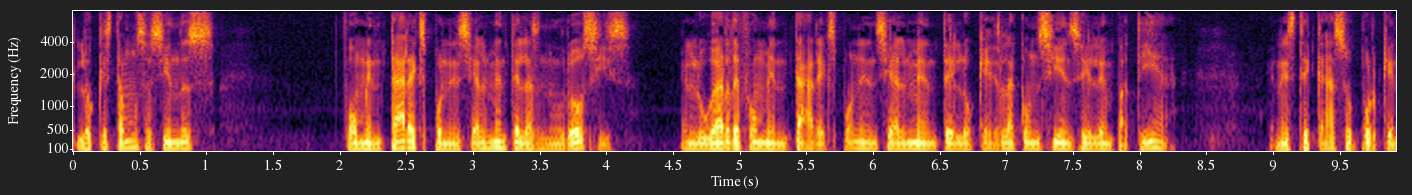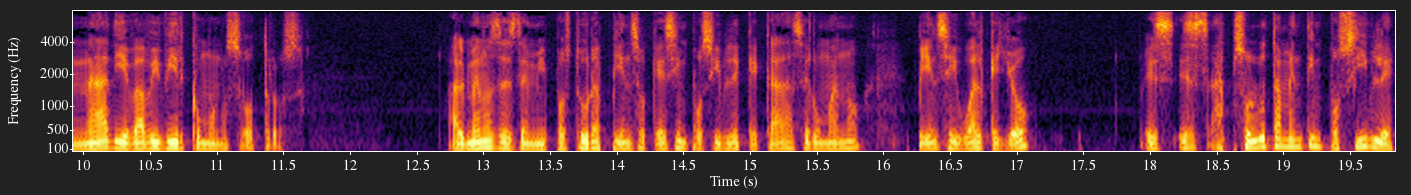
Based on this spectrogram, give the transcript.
Lo que estamos haciendo es fomentar exponencialmente las neurosis, en lugar de fomentar exponencialmente lo que es la conciencia y la empatía. En este caso, porque nadie va a vivir como nosotros. Al menos desde mi postura pienso que es imposible que cada ser humano piense igual que yo. Es, es absolutamente imposible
